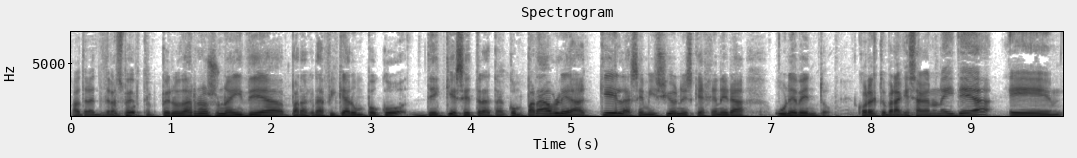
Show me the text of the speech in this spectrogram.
a través de transporte. Pero, pero, darnos una idea para graficar un poco de qué se trata, comparable a qué las emisiones que genera un evento. Correcto, para que se hagan una idea, eh,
